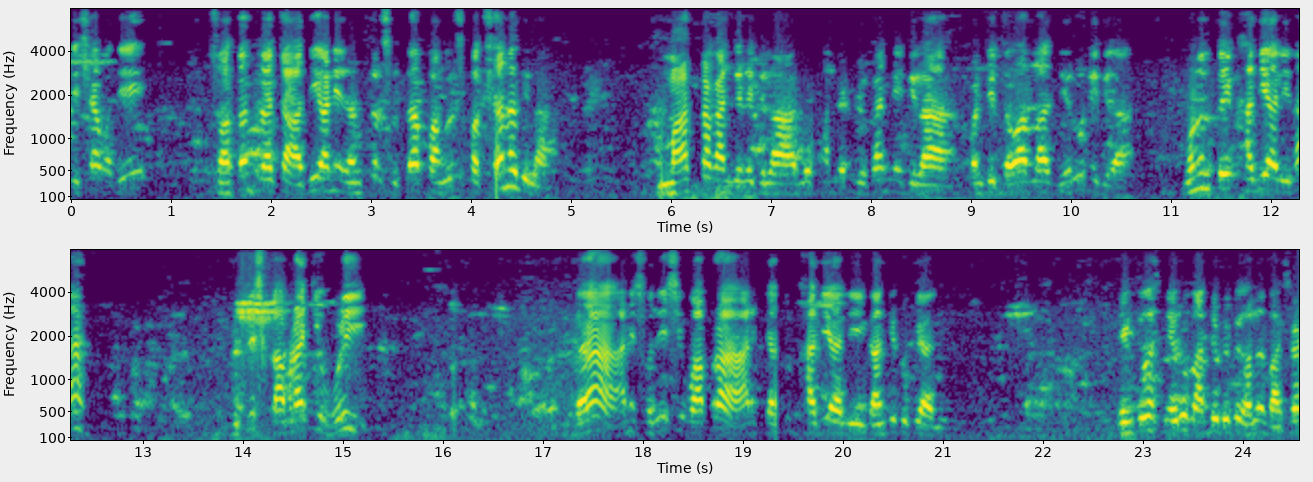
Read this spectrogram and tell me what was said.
देशामध्ये स्वातंत्र्याच्या आधी आणि नंतर सुद्धा काँग्रेस पक्षानं दिला. महात्मा गांधीने दिला लोकमान्य टिळकांनी दिला पंडित जवाहरलाल नेहरूने दिला. म्हणून तो खादी आली ना? ब्रिटिश कापडाची होळी करा आणि स्वदेशी वापरा आणि त्यातून खादी आली गांधी टोपी आली. एक दिवस नेहरू गांधी टोपी घालून भाषण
